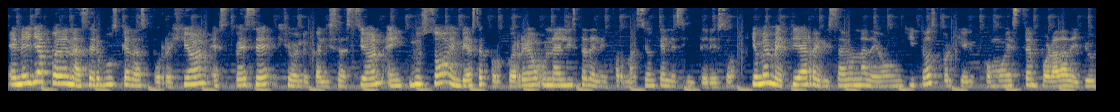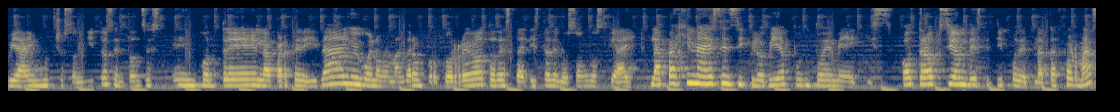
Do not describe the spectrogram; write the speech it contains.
En ella pueden hacer búsquedas por región, especie, geolocalización e incluso enviarse por correo una lista de la información que les interesó. Yo me metí a revisar una de honguitos porque como es temporada de lluvia hay muchos honguitos, entonces encontré la parte de Hidalgo, algo y bueno, me mandaron por correo toda esta lista de los hongos que hay. La página es enciclovía.mx. Otra opción de este tipo de plataformas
